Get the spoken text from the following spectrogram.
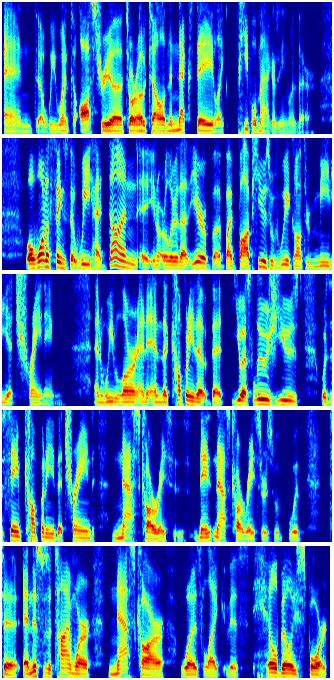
and uh, we went to Austria to our hotel, and the next day, like People magazine was there. Well, one of the things that we had done, eh, you know, earlier that year by Bob Hughes was we had gone through media training and we learn and, and the company that that US Luge used was the same company that trained NASCAR races NASCAR racers with, with to and this was a time where NASCAR was like this hillbilly sport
